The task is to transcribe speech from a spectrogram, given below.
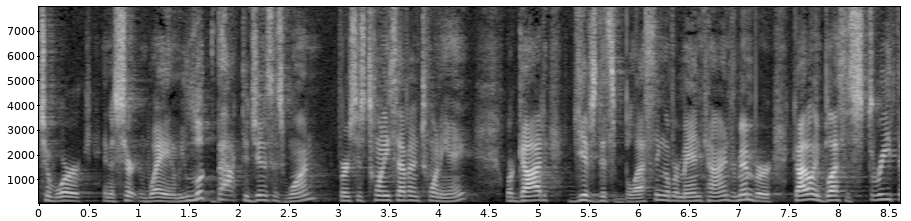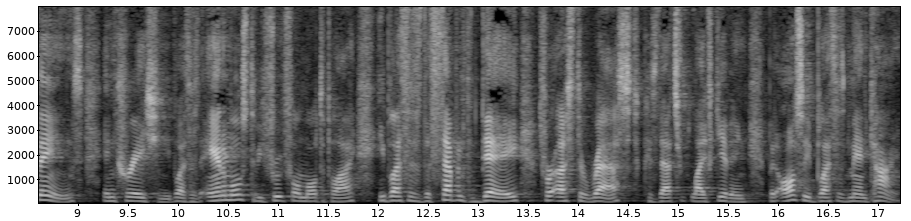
to work in a certain way. And we look back to Genesis 1, verses 27 and 28, where God gives this blessing over mankind. Remember, God only blesses three things in creation He blesses animals to be fruitful and multiply, He blesses the seventh day for us to rest, because that's life giving, but also He blesses mankind.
